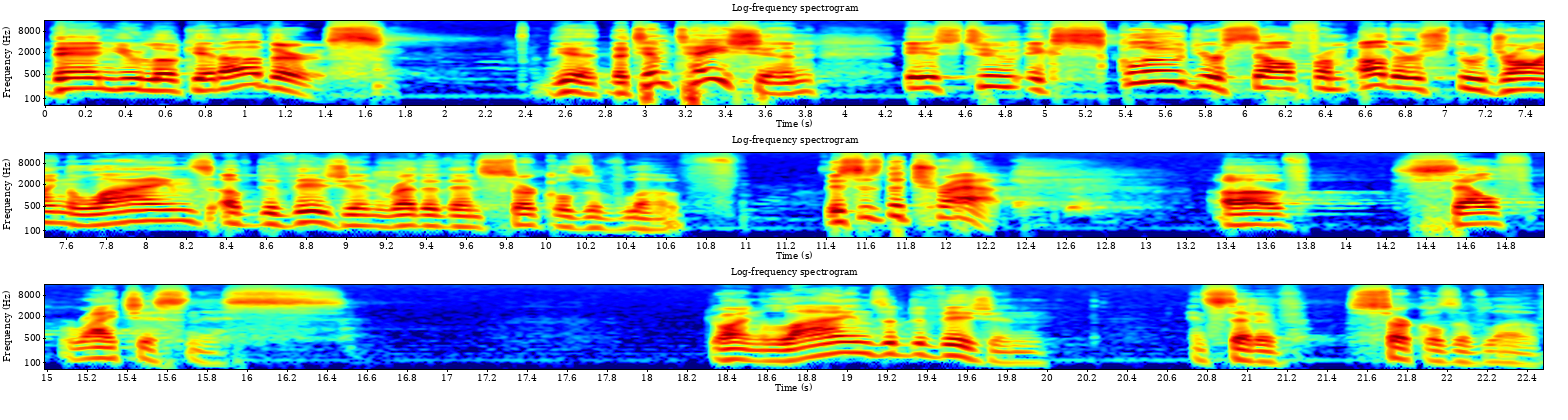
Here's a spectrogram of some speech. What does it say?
than you look at others. The, the temptation is to exclude yourself from others through drawing lines of division rather than circles of love. This is the trap of self righteousness, drawing lines of division instead of circles of love.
